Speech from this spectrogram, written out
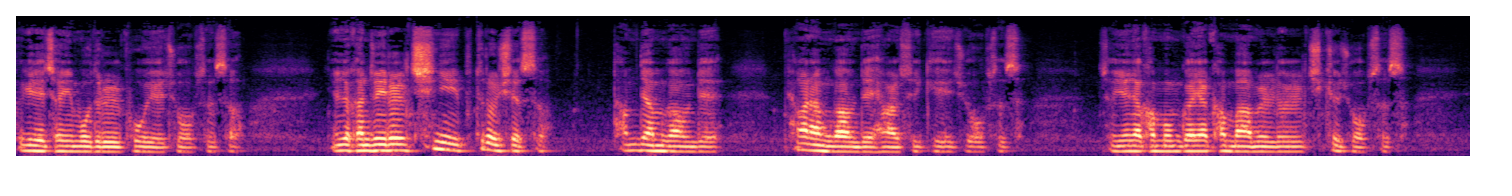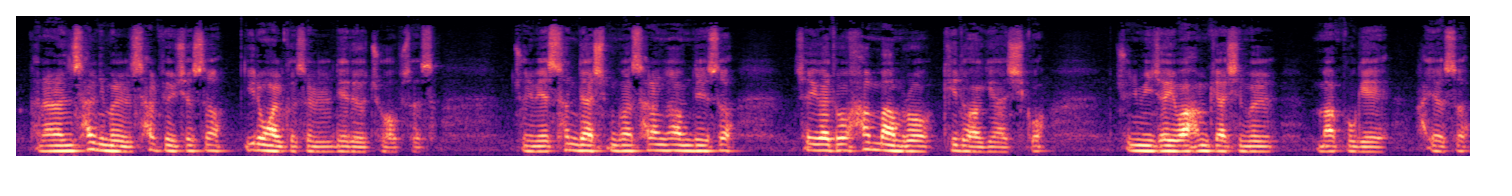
그 길에 저희 모두를 보호해 주옵소서. 연약한 저희를 친히 붙들어 주셔서 담대함 가운데 평안함 가운데 행할 수 있게 해 주옵소서. 저 연약한 몸과 약한 마음을 늘 지켜 주옵소서. 가난한 살림을 살펴주셔서 일용할 것을 내려 주옵소서. 주님의 선대하심과 사랑 가운데서 저희가 또한 마음으로 기도하게 하시고 주님이 저희와 함께 하심을 맛보게 하여서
